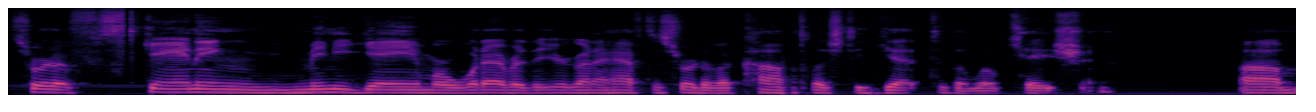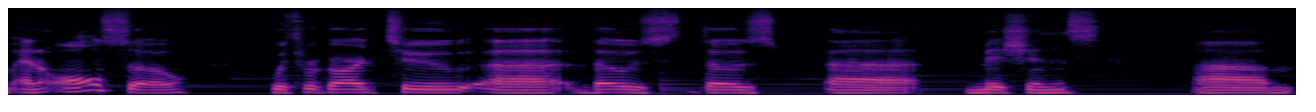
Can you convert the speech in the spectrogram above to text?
sort of scanning mini game or whatever that you're going to have to sort of accomplish to get to the location. Um, and also, with regard to uh, those those uh, missions, um,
